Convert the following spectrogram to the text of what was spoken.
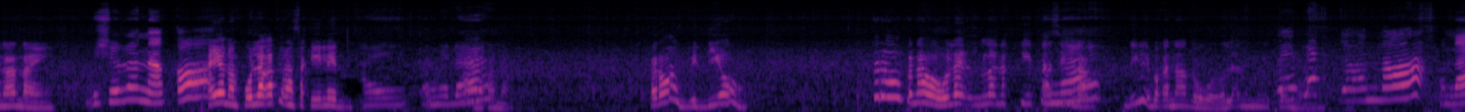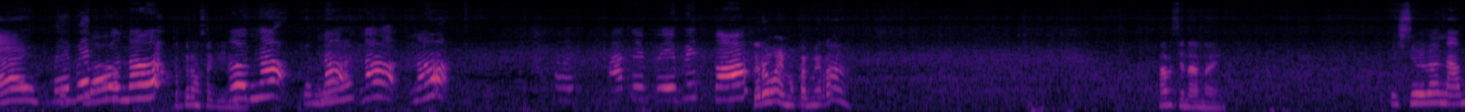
Si nanay. picture na ako. Ayun, ang pula ka to lang sa kilid. Ay, kanila. Ano ka na? Pero ang video. Pero tanawa, wala, wala nakita sila. Dili baka na to, wala naman ito mo. Kana. Kanay. Bebe, kana. Kato lang sa gilid. Kana. Kana. Na, na. Ate, bebe ka. Pero nga, mong kamera. Ham si nanay. Picture na.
